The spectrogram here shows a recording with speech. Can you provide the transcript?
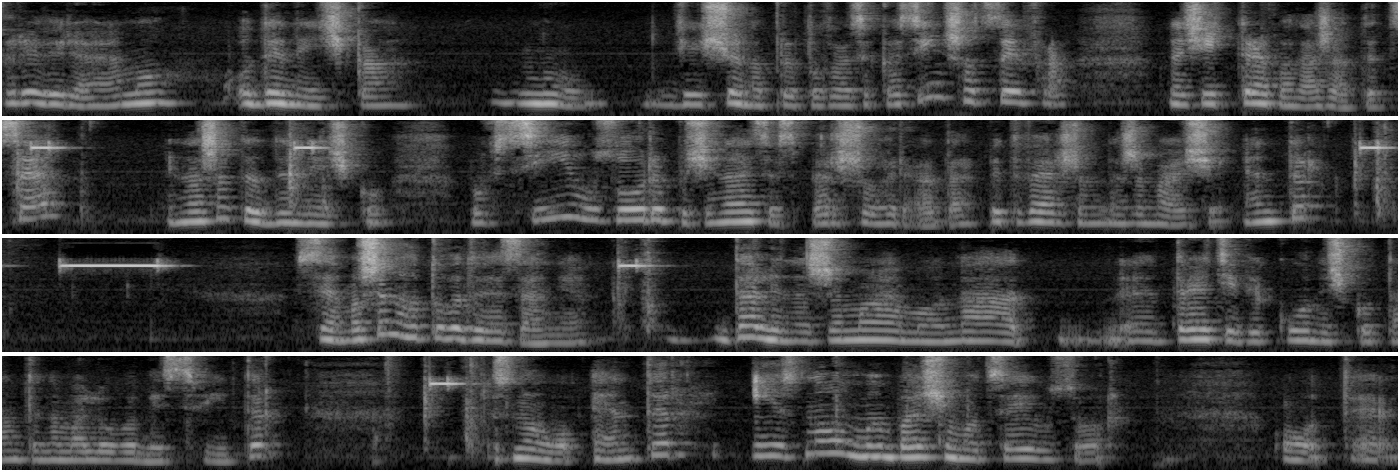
перевіряємо одиничка. Ну, якщо, наприклад, у вас якась інша цифра, значить треба нажати це і нажати одиничку. Бо всі узори починаються з першого ряда. Підтверджуємо, нажимаючи Enter. Все, машина готова до в'язання. Далі нажимаємо на е, третє віконечко, там, де намальований світер. Знову Enter. І знову ми бачимо цей узор. От, е,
